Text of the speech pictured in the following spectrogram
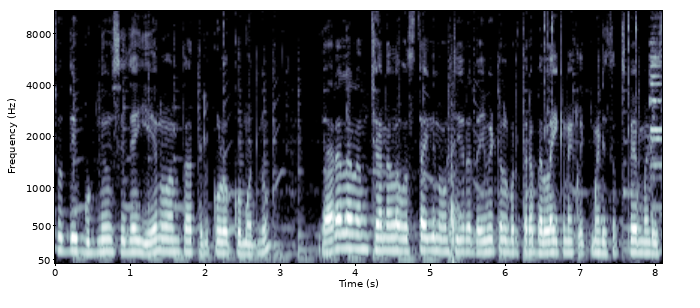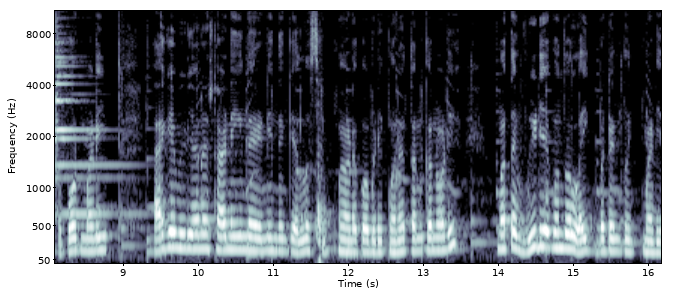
ಸುದ್ದಿ ಗುಡ್ ನ್ಯೂಸ್ ಇದೆ ಏನು ಅಂತ ತಿಳ್ಕೊಳ್ಳೋಕ್ಕೂ ಮೊದಲು. ಯಾರೆಲ್ಲ ನಮ್ಮ ಚಾನಲ್ ಹೊಸ್ದಾಗಿ ನೋಡ್ತಿದ್ದೀರೋ ದಯವಿಟ್ಟು ಅಲ್ಲಿ ಬರ್ತಾರೆ ಬೆಲ್ಲೈಕನ್ನ ಕ್ಲಿಕ್ ಮಾಡಿ ಸಬ್ಸ್ಕ್ರೈಬ್ ಮಾಡಿ ಸಪೋರ್ಟ್ ಮಾಡಿ. ಹಾಗೆ ವಿಡಿಯೋನ ಸ್ಟಾರ್ಟಿಂಗಿಂದ ಎಂಡಿಂಗ್ ತನಕ ಎಲ್ಲ ಸ್ಕಿಪ್ ಮಾಡೋಕೆ ಹೋಗ್ಬೇಡಿ. ಕೊನೆ ತನಕ ನೋಡಿ. ಮತ್ತು ವಿಡಿಯೋಗೊಂದು ಲೈಕ್ ಬಟನ್ ಕ್ಲಿಕ್ ಮಾಡಿ.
